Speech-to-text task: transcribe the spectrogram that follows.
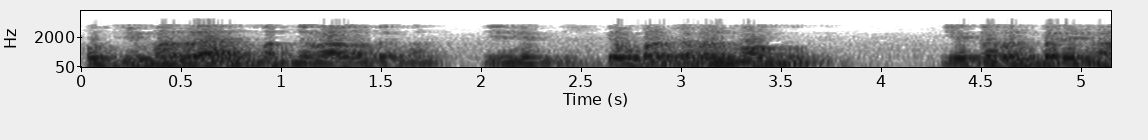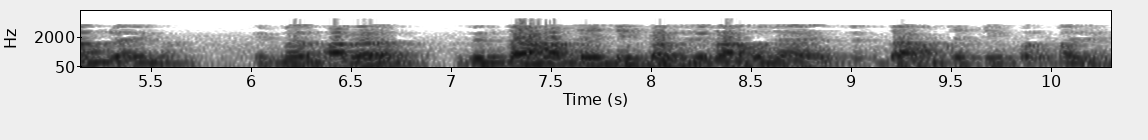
خود بھی مر رہا ہے، مرنے والوں پہ مر یہ اس کے اوپر ڈبل موت ہوگی۔ یہ ڈبل پریشان رہے گا۔ اگر زندہ حقیقی پر فدا ہو جائے، زندہ حقیقی پر مرے،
